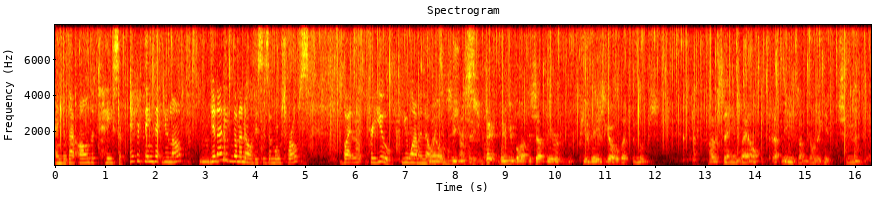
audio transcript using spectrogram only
and you got all the taste of everything that you love, mm-hmm. you're not even gonna know this is a moose roast. But for you, you want to know Well, it's a moose see, roast. this is when- you bought this up there a few days ago, but the moose, I was saying, well, that means I'm gonna get to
